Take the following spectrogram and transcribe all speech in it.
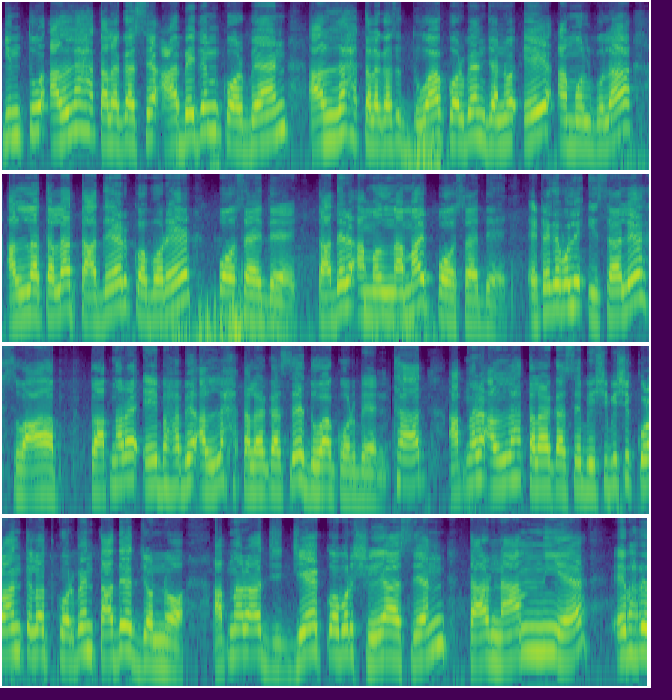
কিন্তু আল্লাহ তালার কাছে আবেদন করবেন, আল্লাহ তালার কাছে দোয়া করবেন যেন এই আমলগুলা আল্লাহ তালা তাদের কবরে পৌঁছায় দেয়, তাদের আমল নামায় পৌঁছায় দেয়। এটাকে বলে ইসালে সোয়াব। তো আপনারা এইভাবে আল্লাহ তালার কাছে দোয়া করবেন। অর্থাৎ আপনারা আল্লাহ তালার কাছে বেশি বেশি কোরআন তেলত করবেন তাদের জন্য। আপনারা যে- যে কবর শুয়ে আছেন, তার নাম নিয়ে এভাবে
